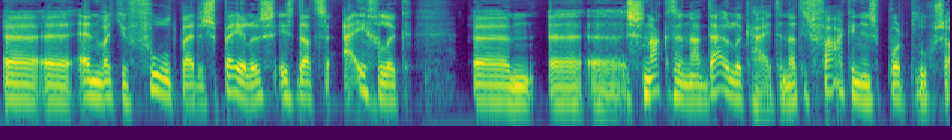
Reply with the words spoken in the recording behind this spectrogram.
Uh, uh, en wat je voelt bij de spelers is dat ze eigenlijk... Uh, snakten naar duidelijkheid. En dat is vaak in een sportploeg zo.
